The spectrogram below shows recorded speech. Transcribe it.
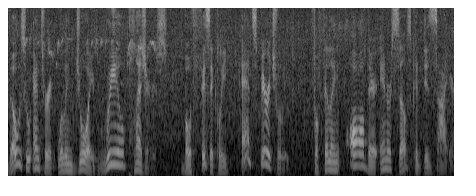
Those who enter it will enjoy real pleasures, both physically and spiritually, fulfilling all their inner selves could desire.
